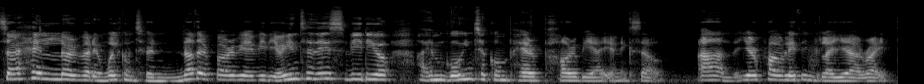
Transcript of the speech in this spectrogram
So hello everybody and welcome to another Power BI video. In today's video I am going to compare Power BI and Excel. And you're probably thinking like, yeah right,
